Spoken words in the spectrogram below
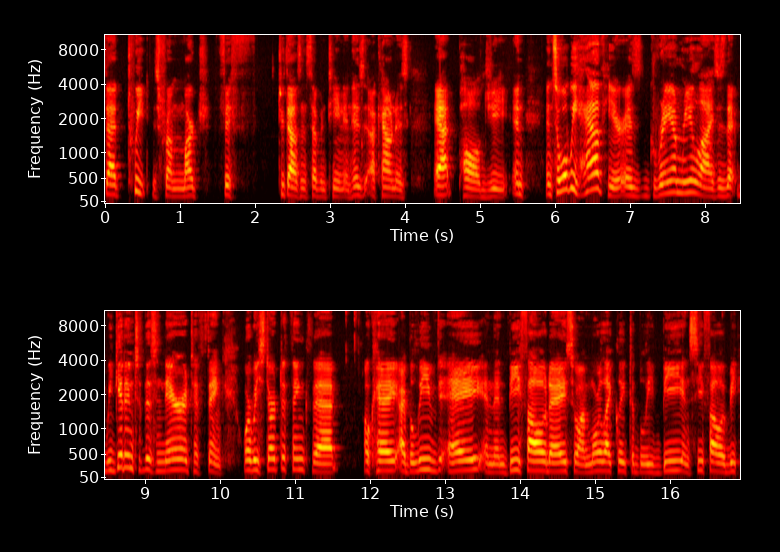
that tweet is from March 5th, 2017, and his account is at Paul G. And, and so what we have here is Graham realizes that we get into this narrative thing where we start to think that okay, I believed A and then B followed A, so I'm more likely to believe B and C followed B,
